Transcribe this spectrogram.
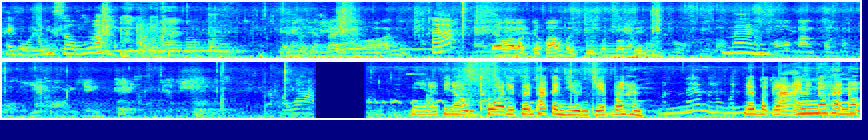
ไข่หัวลุงทรงว่ะเขียนมาจากไร่สอนฮะ แต่ว่าบัดเจ้าของไปปลูกมันบ่เป็นแม่นเพราะบางคนก็ปลูกไม่ออกจริงเขาว่านี่นะพี่น้องทัวร์ที่เพื่อนพากันยืนเก็บบ้างหันมันแน่นลุงมันได้บักหลายนึงเนาะค่ะเนาะ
